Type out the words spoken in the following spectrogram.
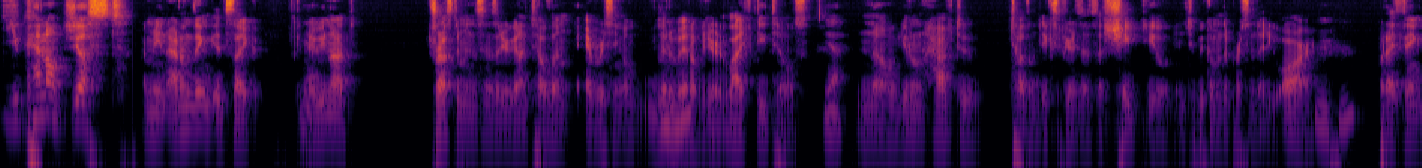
you cannot just I mean, I don't think it's like maybe not trust them in the sense that you're gonna tell them every single little bit Mhm. of your life details. yeah No, you don't have to tell them the experiences that shaped you into becoming the person that you are. mm-hmm. But I think,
